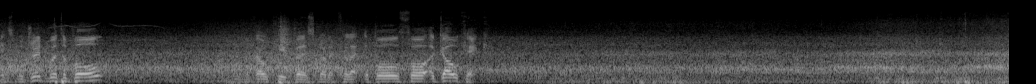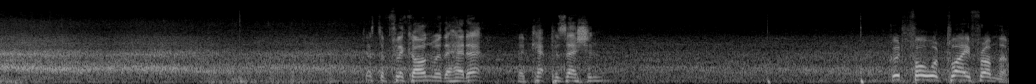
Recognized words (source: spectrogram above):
It's Madrid with the ball. And the goalkeeper's got to collect the ball for a goal kick. Just a flick on with the header. They've kept possession. Good forward play from them.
